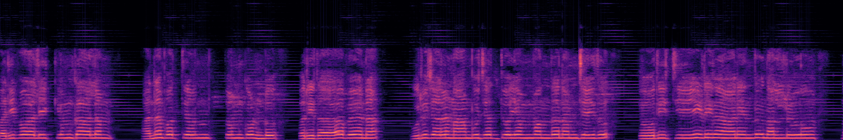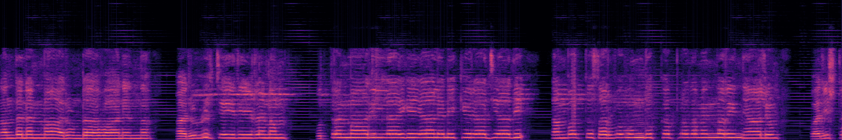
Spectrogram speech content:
പരിപാലിക്കും കാലം അനപത്യത്വം കൊണ്ടു പരിതാപേന ഗുരുചരണാംബുജദ്വയം വന്ദനം ചെയ്തു. ചോദിച്ചീടിനാനെന്തു നല്ലു? നന്ദനന്മാരുണ്ടാവാനെന്ന് അരുൾ ചെയ്തിടണം പുത്രന്മാരില്ലായകയാൽ എനിക്ക് രാജ്യാദി സമ്പത്ത് സർവവും ദുഃഖപ്രദമെന്നറിഞ്ഞാലും വരിഷ്ഠ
